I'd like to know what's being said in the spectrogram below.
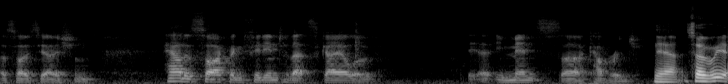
associations. How does cycling fit into that scale of uh, immense uh, coverage? Yeah, so we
